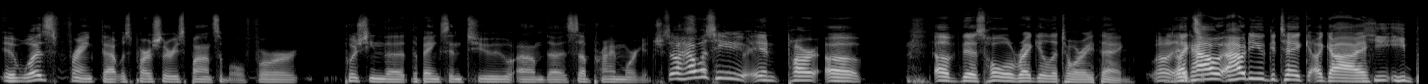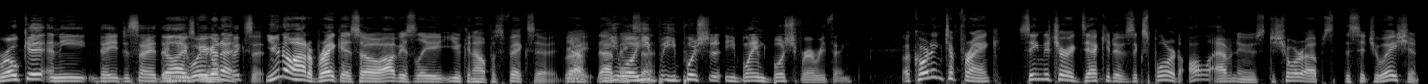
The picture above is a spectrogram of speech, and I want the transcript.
it was Frank that was partially responsible for pushing the, the banks into um, the subprime mortgage. So how was he in part of of this whole regulatory thing? Well, like how how do you take a guy? He he broke it, and he they decided that like was we're gonna, gonna fix it. You know how to break it, so obviously you can help us fix it. Yeah. Right. That he, makes well, sense. he he pushed it. He blamed Bush for everything. According to Frank, Signature executives explored all avenues to shore up the situation,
